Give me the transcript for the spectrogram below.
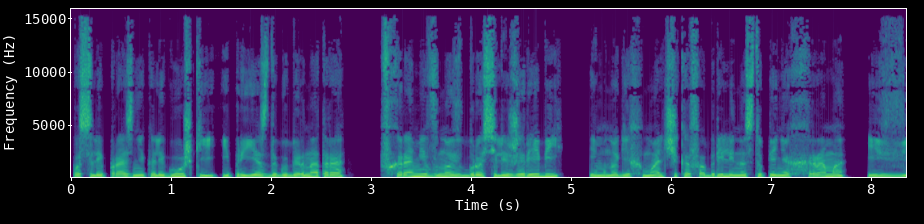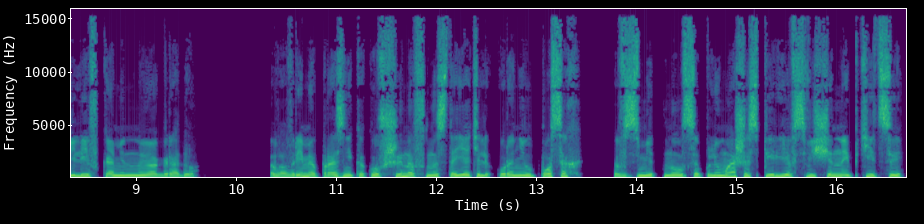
После праздника лягушки и приезда губернатора в храме вновь бросили жребий, и многих мальчиков обрили на ступенях храма и ввели в каменную ограду. Во время праздника кувшинов настоятель уронил посох, взметнулся плюмаш из перьев священной птицы,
